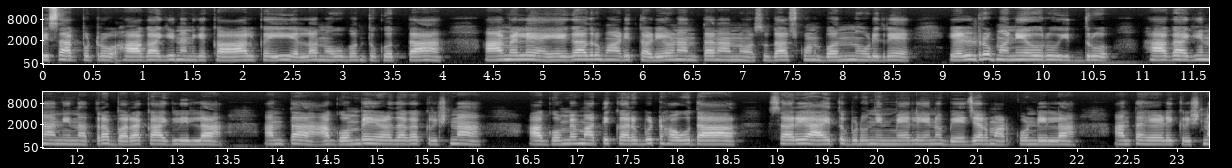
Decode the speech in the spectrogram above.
ಬಿಸಾಕ್ಬಿಟ್ರು. ಹಾಗಾಗಿ ನನಗೆ ಕಾಲು, ಕೈ ಎಲ್ಲ ನೋವು ಬಂತು, ಗೊತ್ತಾ? ಆಮೇಲೆ ಹೇಗಾದರೂ ಮಾಡಿ ತಡೆಯೋಣ ಅಂತ ನಾನು ಸುಧಾರಿಸ್ಕೊಂಡು ಬಂದು ನೋಡಿದರೆ ಎಲ್ಲರೂ ಮನೆಯವರು ಇದ್ದರು ಹಾಗಾಗಿ ನಾನು ನಿನ್ನ ಹತ್ರ ಬರೋಕ್ಕಾಗಲಿಲ್ಲ ಅಂತ ಆ ಗೊಂಬೆ ಹೇಳಿದಾಗ ಕೃಷ್ಣ, ಆ ಗೊಂಬೆ ಮಾತಿಗೆ ಕರಗ್ಬಿಟ್ಟು ಹೌದಾ? ಸರಿ ಆಯಿತು ಬಿಡು ನಿನ್ನ ಮೇಲೆ ಏನು ಬೇಜಾರು ಮಾಡ್ಕೊಂಡಿಲ್ಲ ಅಂತ ಹೇಳಿ ಕೃಷ್ಣ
